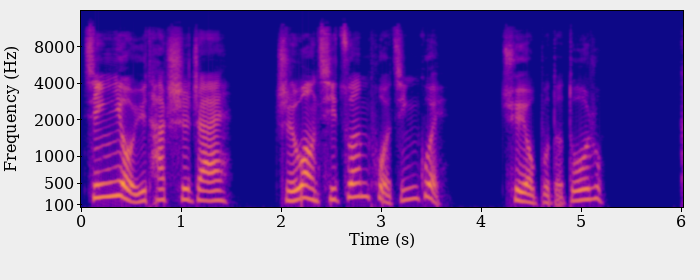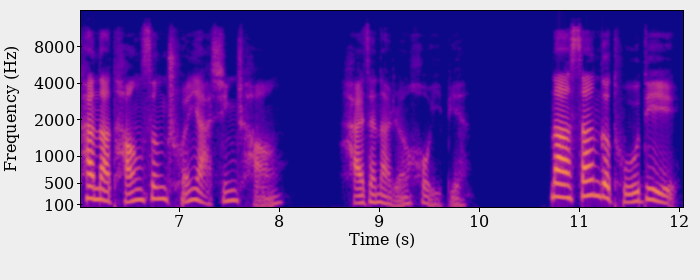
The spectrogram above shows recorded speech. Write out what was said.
今又于他吃斋，指望其钻破金柜，却又不得多入。看那唐僧纯雅心肠，还在那人后一边。那三个徒弟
